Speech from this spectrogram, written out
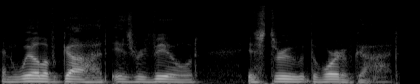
and will of God is revealed, is through the Word of God.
